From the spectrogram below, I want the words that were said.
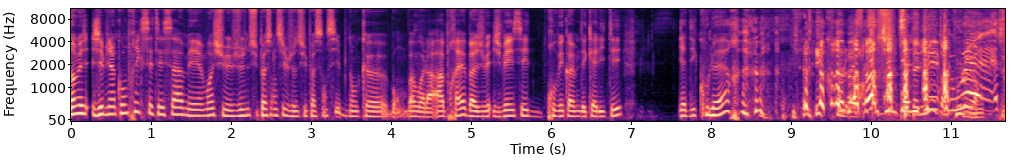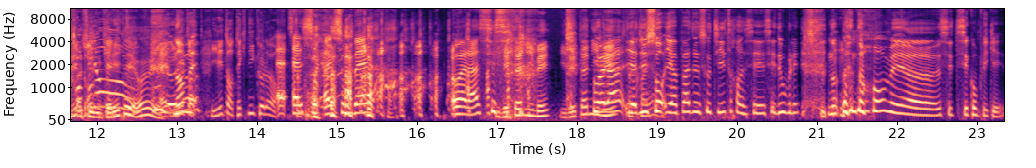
Non, mais j'ai bien compris que c'était ça, mais moi, je, ne suis pas sensible, je ne suis pas sensible. Donc, euh, bon, bah voilà. Après, bah, je vais essayer de prouver quand même des qualités. Il y a des couleurs. Il y a des couleurs. Cet animé est en couleur. C'est une qualité, ouais, ouais. Il Non, est mais- en- il est en technicolor. Elles, sont, elles sont belles. Voilà, c'est Il est animé. Il est animé. Voilà, il y a du son, il n'y a pas de sous-titres, c'est c'est doublé. Non, non mais euh, c'est c'est compliqué.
